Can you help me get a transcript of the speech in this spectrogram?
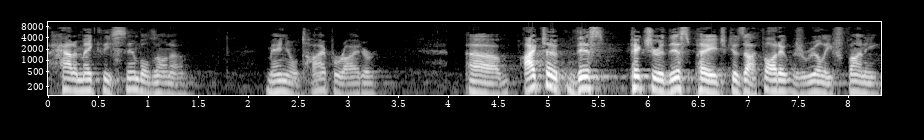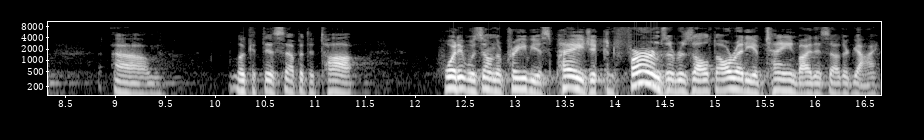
how to make these symbols on a manual typewriter. Um, I took this picture of this page because I thought it was really funny. Um, look at this up at the top. What it was on the previous page, it confirms the result already obtained by this other guy.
